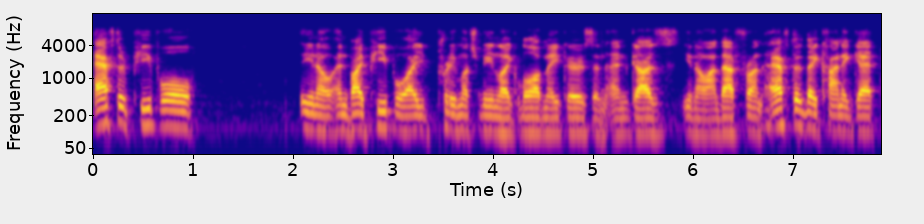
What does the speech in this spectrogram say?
after people you know, and by people, I pretty much mean like lawmakers and, and guys, you know, on that front. After they kind of get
